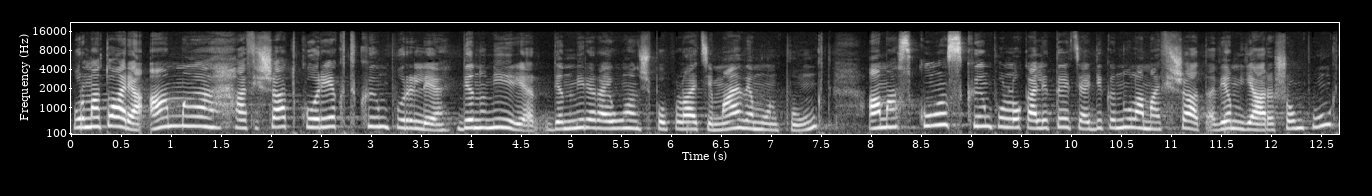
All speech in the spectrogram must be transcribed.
Următoarea, am uh, afișat corect câmpurile, denumire, denumire raion și populație, mai avem un punct. Am ascuns câmpul localității, adică nu l-am afișat, avem iarăși un punct.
